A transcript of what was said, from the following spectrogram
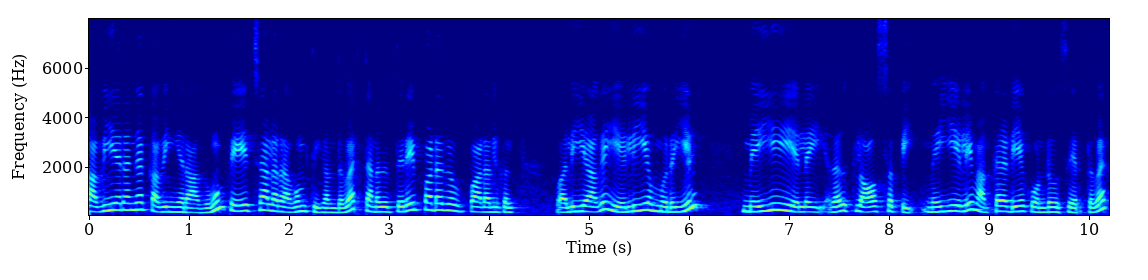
கவியரங்க கவிஞராகவும் பேச்சாளராகவும் திகழ்ந்தவர். தனது திரைப்பட பாடல்கள் வழியாக எளிய முறையில் மெய்யியலை அதாவது பிலாசபி மெய்யியலை மக்களிடையே கொண்டு சேர்த்தவர்.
